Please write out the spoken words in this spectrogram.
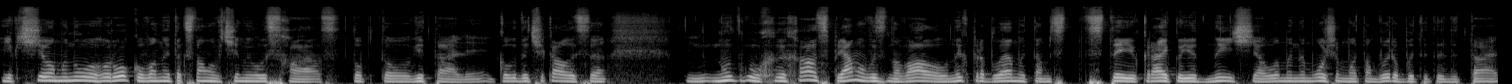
якщо минулого року вони так само вчинили з Хас, тобто в Італії, коли дочекалися. Ну, Хас прямо визнавала, у них проблеми там з, з тією крайкою днища, але ми не можемо там виробити деталь.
